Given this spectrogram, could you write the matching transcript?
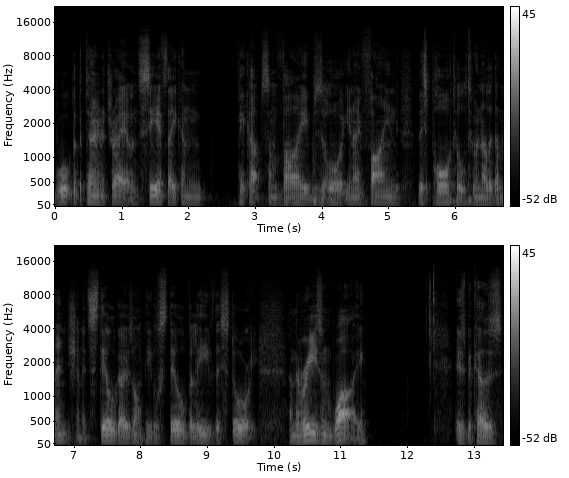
walk the Batona Trail and see if they can pick up some vibes or you know find this portal to another dimension. It still goes on. People still believe this story, and the reason why is because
